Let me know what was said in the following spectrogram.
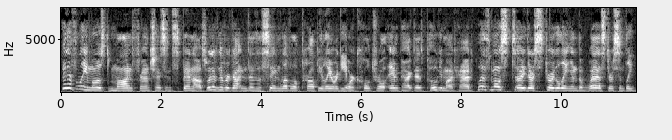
Pitifully, most Mon franchise and spin offs would have never gotten to the same level of popularity or cultural impact as Pokemon had, with most either struggling in the West or simply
